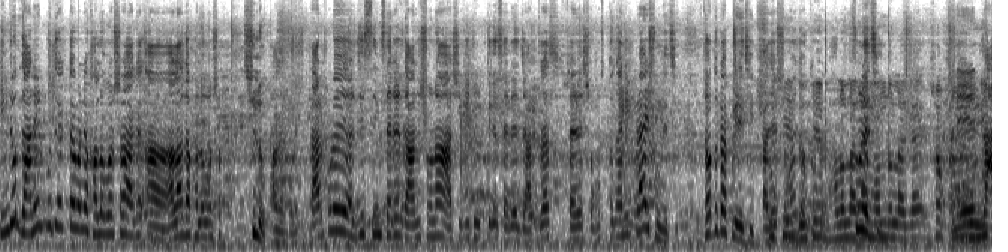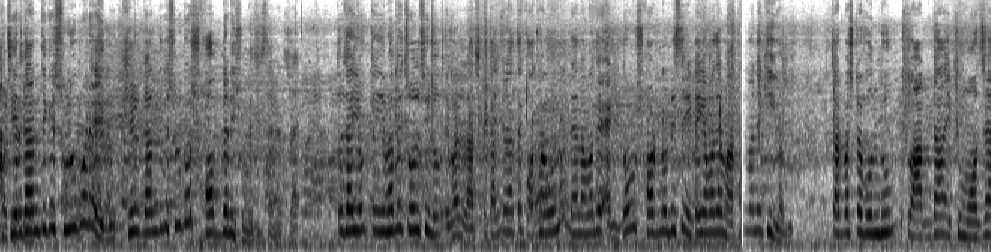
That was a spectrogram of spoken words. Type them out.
কিন্তু গানের প্রতি একটা মানে ভালোবাসা আগে আলাদা ভালোবাসা ছিল আগে করে তারপরে অরিজিৎ সিং স্যারের গান শোনা আশিকি টুর থেকে স্যারের যাত্রা স্যারের সমস্ত গানই প্রায় শুনেছি। যতটা পেরেছি কাজের সময় দুঃখে ভালো শুনেছি। মন্দ লাগায় সব মানে নাচের গান থেকে শুরু করে দুঃখের গান থেকে শুরু করে সব গানই শুনেছি স্যারের প্রায়। তো যাই হোক তো এইভাবে চলছিল। এবার লাস্টে কালকে রাতে কথা হলো দেন আমাদের একদম শর্ট নোটিসে এটাই আমাদের মাথায় মানে কী ভাবি? চার পাঁচটা বন্ধু, একটু আড্ডা, একটু মজা,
